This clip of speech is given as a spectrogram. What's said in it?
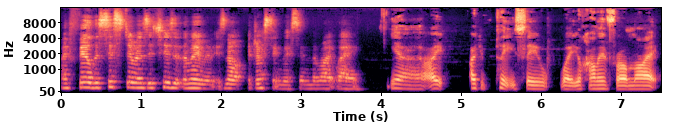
I feel the system as it is at the moment is not addressing this in the right way. Yeah, I I completely see where you're coming from. Like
